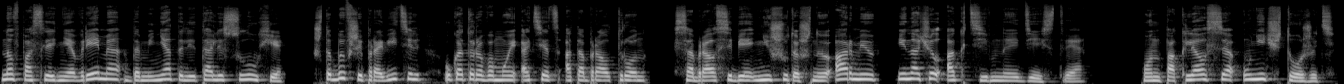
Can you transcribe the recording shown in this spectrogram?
но в последнее время до меня долетали слухи, что бывший правитель, у которого мой отец отобрал трон, собрал себе нешуточную армию и начал активное действие. Он поклялся уничтожить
